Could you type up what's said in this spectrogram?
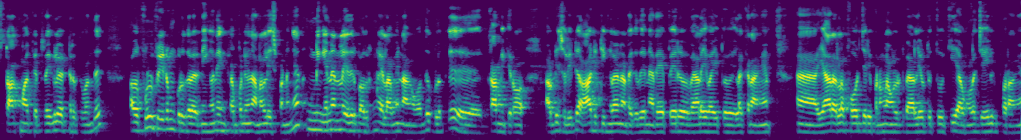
ஸ்டாக் மார்க்கெட் ரெகுலேட்டருக்கு வந்து அவர் ஃபுல் ஃப்ரீடம் கொடுக்குறாரு. நீங்கள் வந்து எங்கள் கம்பெனி வந்து அனலைஸ் பண்ணுங்கள் நீங்கள் என்னென்ன எதிர்பார்க்குறீங்களோ எல்லாமே நாங்கள் வந்து உங்களுக்கு காமிக்கிறோம் அப்படின்னு சொல்லிட்டு ஆடிட்டிங்லாம் நடக்குது. நிறைய பேர் வேலை வாய்ப்பு இழக்கிறாங்க யாரெல்லாம் ஃபோர்ஜரி பண்ணாங்களோ அவங்கள்ட்ட வேலையை விட்டு தூக்கி அவங்களாம் ஜெயிலுக்கு போகிறாங்க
